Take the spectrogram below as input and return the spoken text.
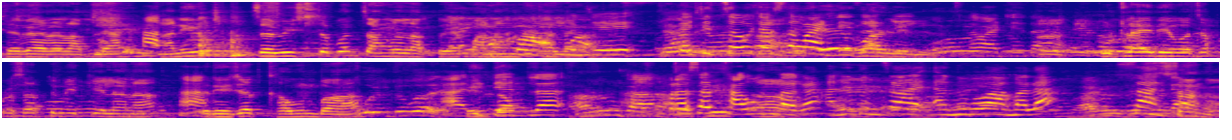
शरीराला आपल्या. आणि चविष्ट पण चांगलं लागतं या पानामध्ये खाल्ल्याने. म्हणजे त्याची चव जास्त वाढली जाते. वाढलेली. वाढली जाते. हा, कुठलाही देवाचा प्रसाद तुम्ही केला ना हा. तर ह्याच्यात खाऊन पहा आणि एकदम त्यातला अ, प्रसाद खाऊन. बघा आणि तुमचा अनुभव आम्हाला सांगा. सांगा.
